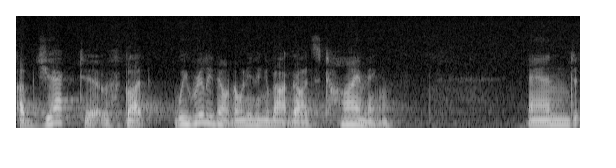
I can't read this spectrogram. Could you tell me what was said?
objective, but we really don't know anything about God's timing. And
